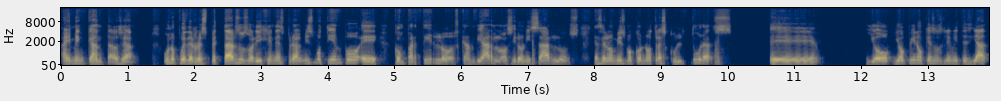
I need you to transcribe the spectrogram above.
A mí me encanta, o sea, uno puede respetar sus orígenes, pero al mismo tiempo eh, compartirlos, cambiarlos, ironizarlos y hacer lo mismo con otras culturas. Eh, yo, yo opino que esos límites ya,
